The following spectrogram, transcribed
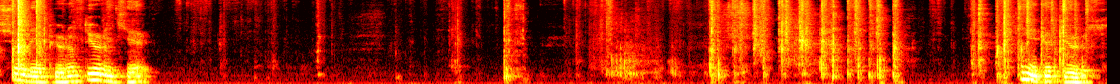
Şöyle yapıyorum. Diyorum ki nedir diyoruz.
